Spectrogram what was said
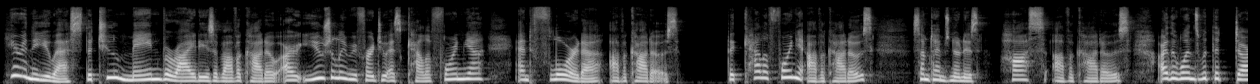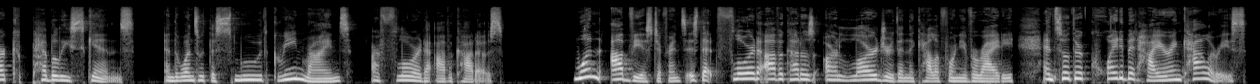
Here in the US, the two main varieties of avocado are usually referred to as California and Florida avocados. The California avocados, sometimes known as Hass avocados, are the ones with the dark, pebbly skins, and the ones with the smooth green rinds are Florida avocados. One obvious difference is that Florida avocados are larger than the California variety, and so they're quite a bit higher in calories.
